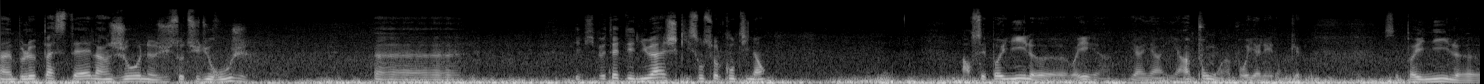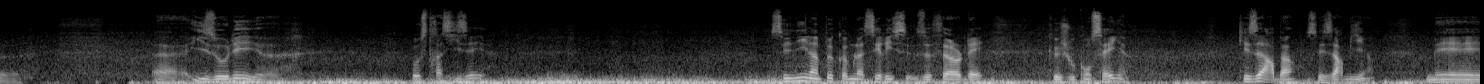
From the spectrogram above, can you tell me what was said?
un bleu pastel, un jaune juste au-dessus du rouge. Euh, et puis peut-être des nuages qui sont sur le continent. Alors c'est pas une île, euh, vous voyez, il y, a- un pont hein, pour y aller, donc euh, c'est pas une île isolée, ostracisée. C'est une île un peu comme la série The Third Day que je vous conseille, qui est zarbe, hein, c'est zarbi, hein. mais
